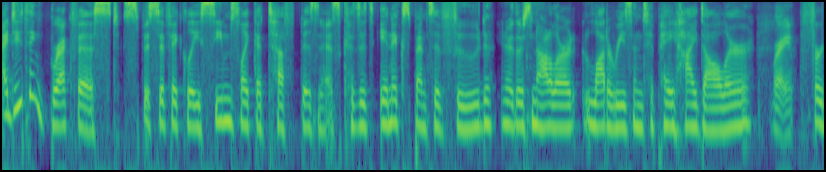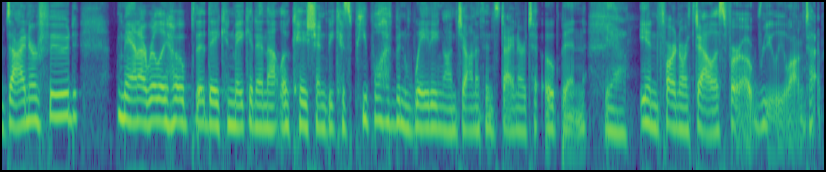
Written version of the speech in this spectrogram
I do think breakfast specifically seems like a tough business because it's inexpensive food. You know, there's not a lot, a lot of reason to pay high dollar Right. for diner food. Man, I really hope that they can make it in that location because people have been waiting on Jonathan's Diner to open Yeah. in far north Dallas for a really long time.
